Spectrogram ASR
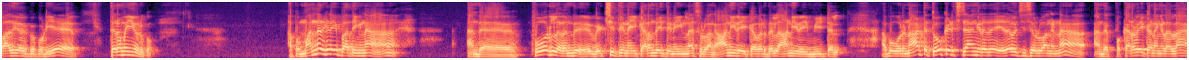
பாதுகாக்கக்கூடிய திறமையும் இருக்கும். அப்போ மன்னர்களே பார்த்தீங்கன்னா அந்த போரில் வந்து வெட்சி திணை கரந்தை திணைன்னுலாம் சொல்லுவாங்க. ஆணிரை கவர்தல் ஆணிரை மீட்டல். அப்போ ஒரு நாட்டை தோக்கடிச்சிட்டாங்கிறத எதை வச்சு சொல்லுவாங்கன்னா அந்த கறவை கணங்களெல்லாம்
